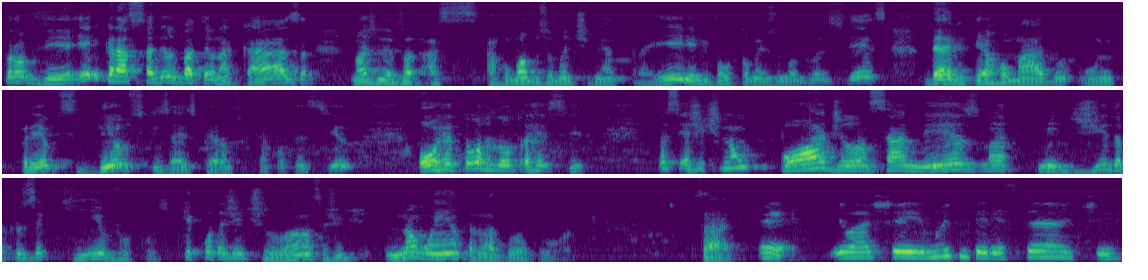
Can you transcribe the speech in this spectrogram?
prover. Ele, graças a Deus, bateu na casa, nós levamos, arrumamos o mantimento para ele, ele voltou mais uma ou duas vezes, deve ter arrumado um emprego, se Deus quiser, esperamos que tenha acontecido, ou retornou para Recife. Então, assim, a gente não pode lançar a mesma medida para os equívocos, porque quando a gente lança, a gente não entra na dor do outro, sabe? É, eu achei muito interessante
